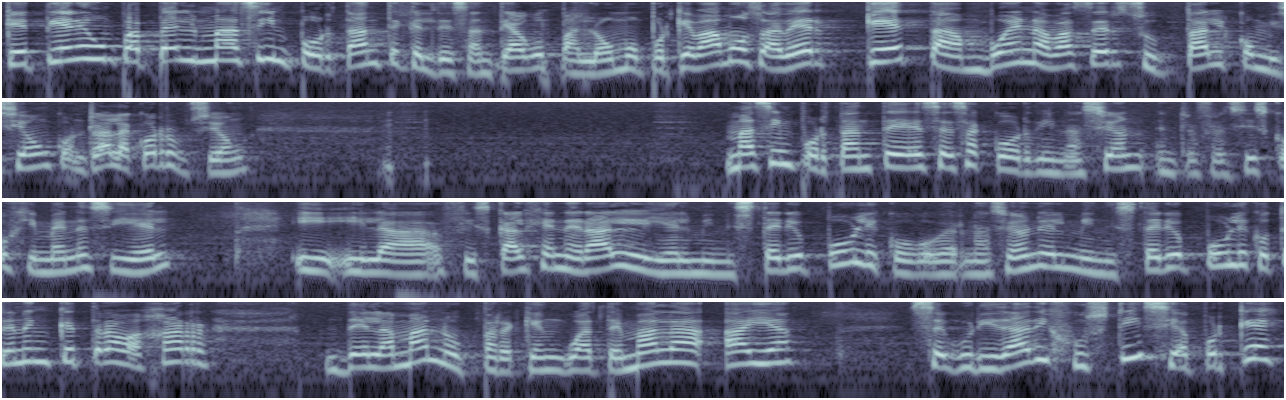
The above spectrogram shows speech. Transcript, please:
que tiene un papel más importante que el de Santiago Palomo, porque vamos a ver qué tan buena va a ser su tal comisión contra la corrupción, más importante es esa coordinación entre Francisco Jiménez y él, y, la fiscal general y el Ministerio Público, Gobernación y el Ministerio Público, tienen que trabajar de la mano para que en Guatemala haya seguridad y justicia. ¿Por qué?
